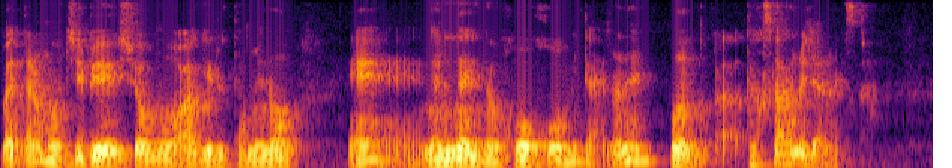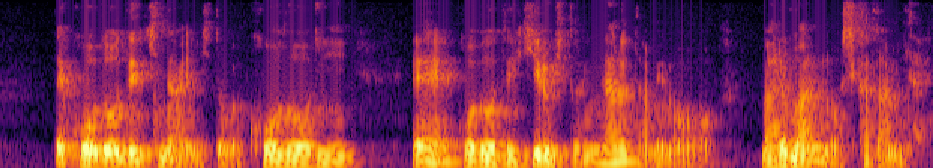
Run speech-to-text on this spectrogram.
まあ、言ったらモチベーションを上げるための、えー何々の方法みたいなね本とかたくさんあるじゃないですか。で行動できない人が行動に、えー行動できる人になるための〇〇の仕方みたいな。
